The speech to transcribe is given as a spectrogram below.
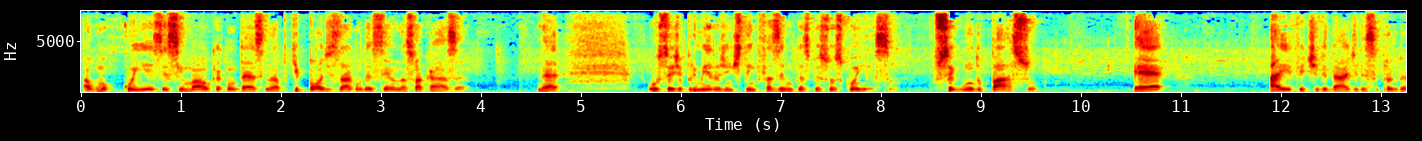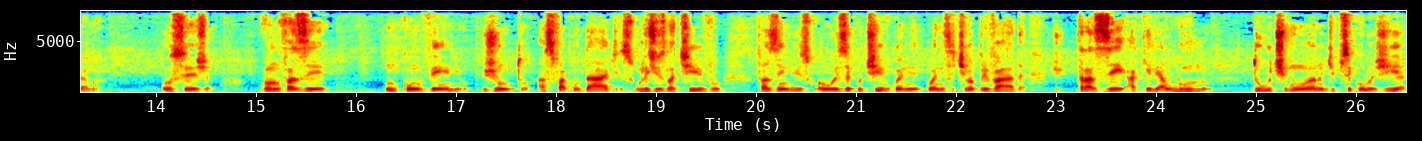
Alguma conheça esse mal que acontece na, que pode estar acontecendo na sua casa, né? Ou seja, primeiro a gente tem que fazer com que as pessoas conheçam. O segundo passo é a efetividade desse programa. Ou seja, vamos fazer um convênio junto às faculdades, o legislativo fazendo isso, o executivo com a, com a iniciativa privada, trazer aquele aluno do último ano de psicologia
